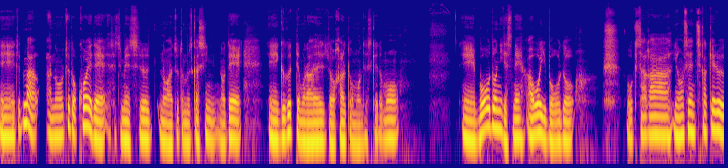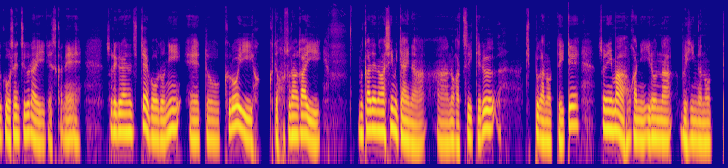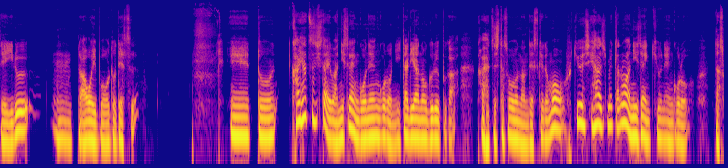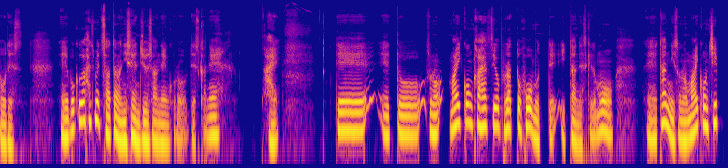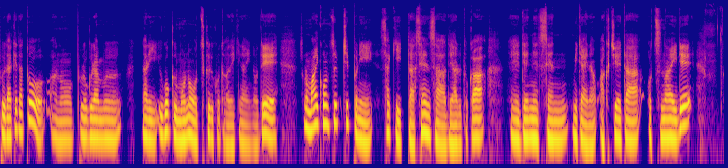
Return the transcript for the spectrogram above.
えちょっ、と、まあ、あの、ちょっと声で説明するのはちょっと難しいので、えーググってもらえるとわかると思うんですけども、えーボードにですね、青いボード、大きさが4センチ ×5 センチぐらいですかね。それぐらいのちっちゃいボードに、えっ、と、黒いくて細長い、ムカデの足みたいなのがついてるチップが乗っていて、それにまあ他にいろんな部品が乗っている、うんと青いボードです。えっ、と、開発自体は2005年頃にイタリアのグループが開発したそうなんですけども、普及し始めたのは2009年頃だそうです。えー僕が初めて触ったのは2013年頃ですかね。はい。で、えっ、と、そのマイコン開発用プラットフォームって言ったんですけども、えー単にそのマイコンチップだけだと、あの、プログラムなり動くものを作ることができないので、そのマイコンチップにさっき言ったセンサーであるとか、えー電熱線みたいなアクチュエーターをつないで、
